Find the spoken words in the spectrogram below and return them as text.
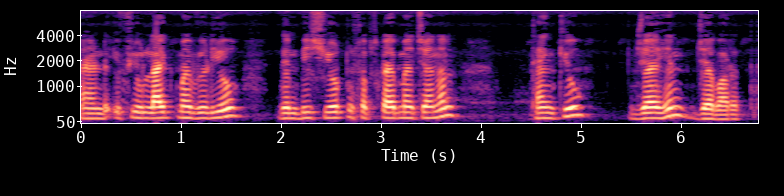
And if you liked my video then be sure to subscribe my channel. Thank you. Jai hind jai bharat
